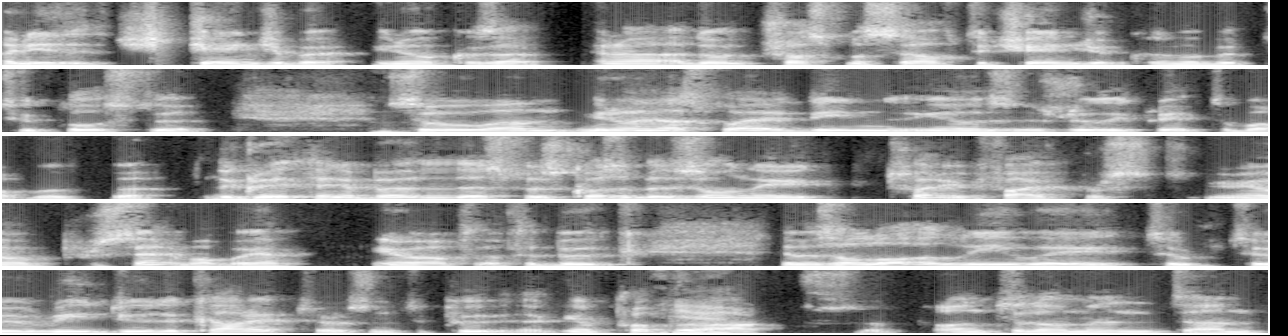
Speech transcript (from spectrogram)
I need to change a bit, you know, because I, and I, don't trust myself to change it because I'm a bit too close to it. So, um, you know, and that's why Dean, you know, is, is really great to work with. But the great thing about this was because it was only 25%, you know, percent of what we have, you know, of, of the book, there was a lot of leeway to, to redo the characters and to put you know, proper Yeah. arcs onto them and, um,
